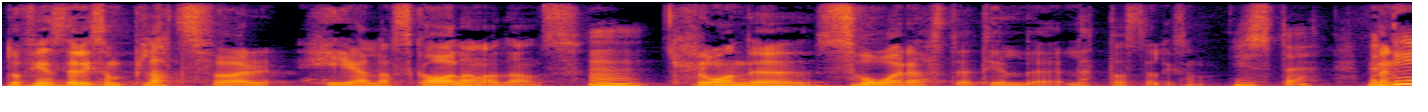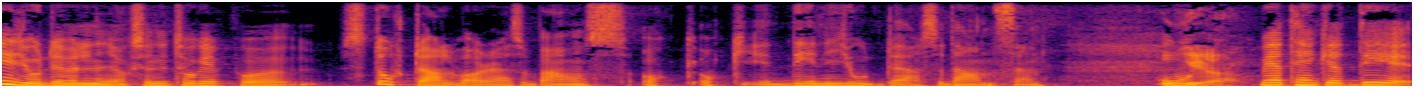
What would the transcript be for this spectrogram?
Då finns det liksom plats för hela skalan av dans. Mm. Från det svåraste till det lättaste liksom. Just det. Men, Men- det gjorde väl ni också? Ni tog er på stort allvar, alltså Bounce. Och, och det ni gjorde, alltså dansen. Oh ja! Men jag tänker att det,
